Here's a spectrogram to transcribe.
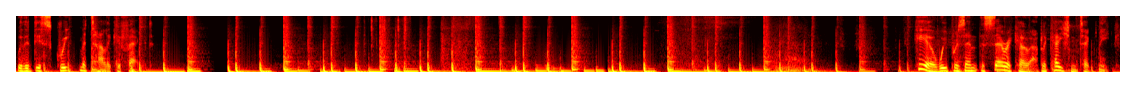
with a discreet metallic effect. Here we present the Serico application technique,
